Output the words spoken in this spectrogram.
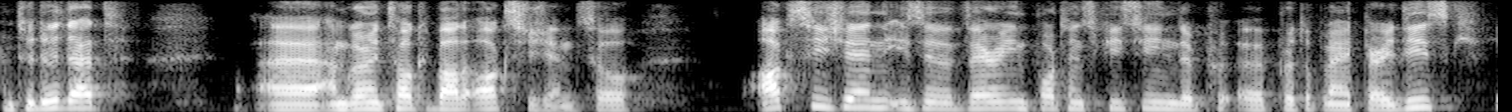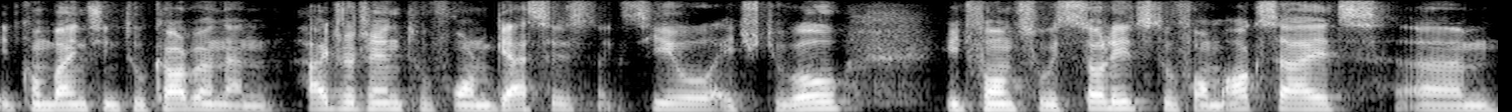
And to do that, uh, I'm going to talk about oxygen. So oxygen is a very important species in the uh, protoplanetary disk. It combines into carbon and hydrogen to form gases like CO, H2O. It forms with solids to form oxides, um,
